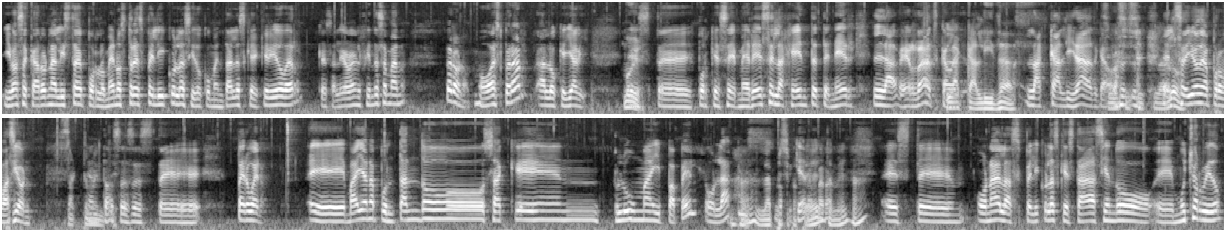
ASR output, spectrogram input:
Iba a sacar una lista de por lo menos tres películas y documentales que he querido ver, que salieron el fin de semana. Pero no, me voy a esperar a lo que ya vi. Muy bien. este, porque se merece la gente tener la verdad, La cabrón. calidad. La calidad, cabrón. Sí, sí, sí, claro. El sello de aprobación. Exactamente. Entonces, este. Pero bueno. eh, vayan apuntando, saquen pluma y papel o lápiz. Ajá, lo lápiz también. ajá. Este, una de las películas que está haciendo eh, mucho ruido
